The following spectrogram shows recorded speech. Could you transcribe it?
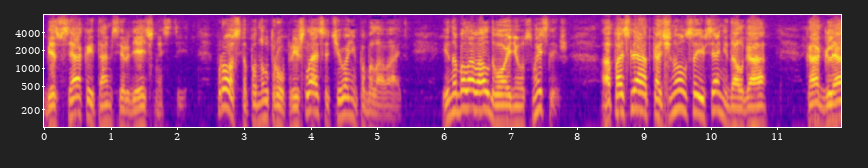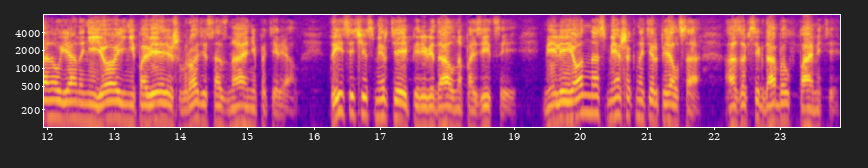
без всякой там сердечности. Просто по нутру пришлась, от чего не побаловать. И набаловал двойню, смыслишь? А после откачнулся, и вся недолга. Как глянул я на нее, и не поверишь, вроде сознание потерял. Тысячи смертей перевидал на позиции — Миллион насмешек натерпелся, а завсегда был в памяти.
